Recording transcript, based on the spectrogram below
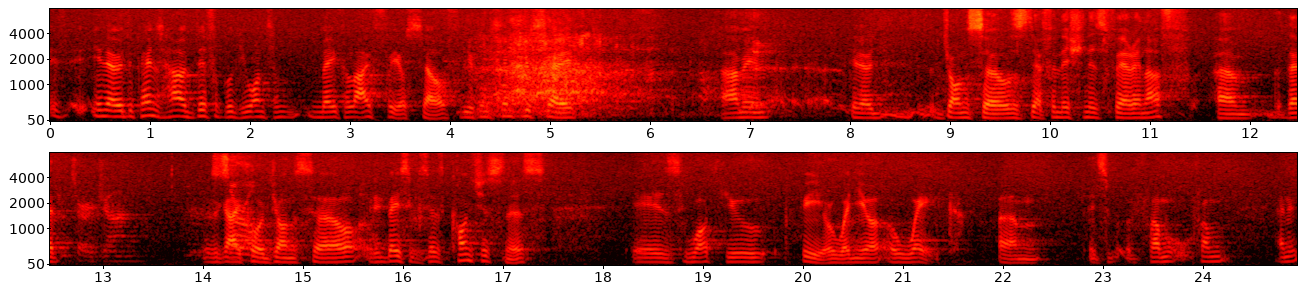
it, you know, it depends how difficult you want to make a life for yourself. You can simply say, I mean, you know, John Searle's definition is fair enough. Um, that Sorry, there's a guy Searle. called John Searle. He basically says consciousness is what you feel when you're awake. Um, it's from, from and it,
